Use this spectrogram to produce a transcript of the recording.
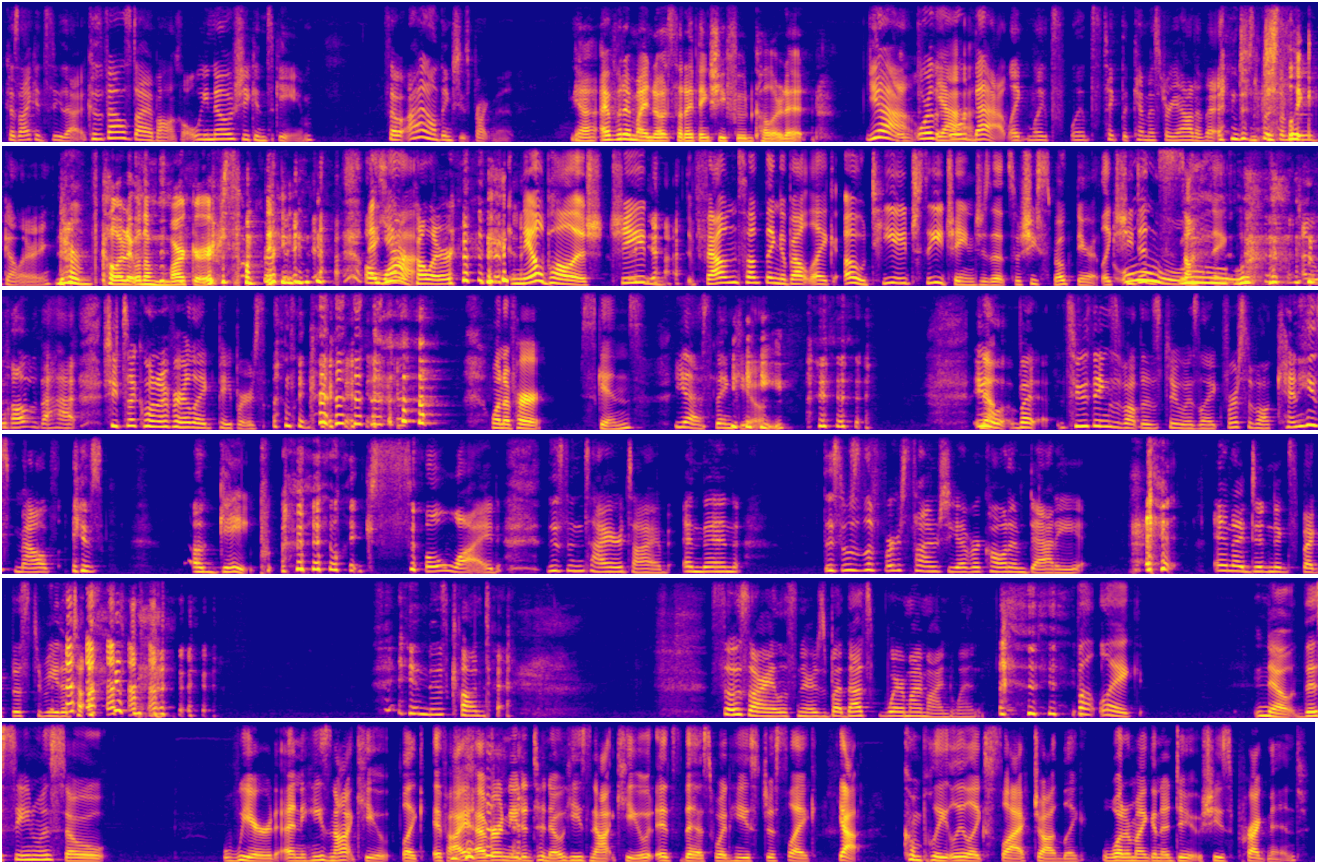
Because I could see that. Because Val's diabolical. We know she can scheme. So I don't think she's pregnant. yeah, I put in my notes that I think she food colored it. Yeah, or the, or that. Like let's let's take the chemistry out of it and just put Just, some like, food coloring. or colored it with a marker or something. a Uh, yeah. watercolor. Nail polish. She Yeah. found something about like, oh, THC changes it, so she smoked near it. Like she did something. I love that. She took one of her like papers. like, One of her skins. yes, thank you. Ew, No. but two things about this too is like, first of all, Kenny's mouth is agape, like so wide this entire time. And then this was the first time she ever called him daddy. and I didn't expect this to be the time in this context. So sorry, listeners, but that's where my mind went. But like, no, this scene was so weird and he's not cute. Like if I ever needed to know he's not cute, it's this when he's just like, yeah, completely like slack jawed. Like, what am I gonna do? She's pregnant.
